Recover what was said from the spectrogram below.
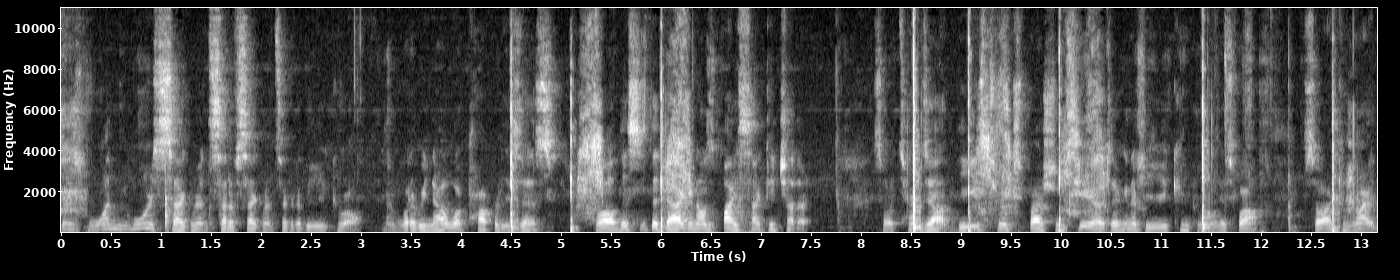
there's one more segment, set of segments are going to be equal. And what do we know? What property is this? Well, this is the diagonals bisect each other. So it turns out these two expressions here, they're going to be congruent as well. So I can write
